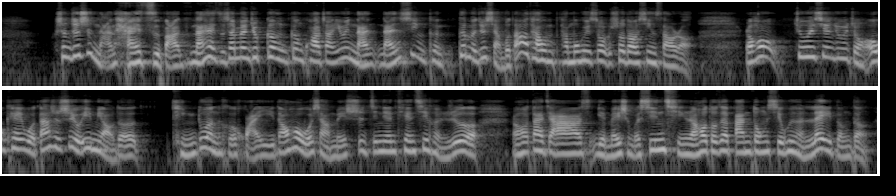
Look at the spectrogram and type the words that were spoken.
甚至是男孩子吧，男孩子上面就更更夸张，因为男男性可根本就想不到他他们会受受到性骚扰，然后就会陷入一种 OK，我当时是有一秒的停顿和怀疑，然后我想没事，今天天气很热，然后大家也没什么心情，然后都在搬东西会很累等等，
